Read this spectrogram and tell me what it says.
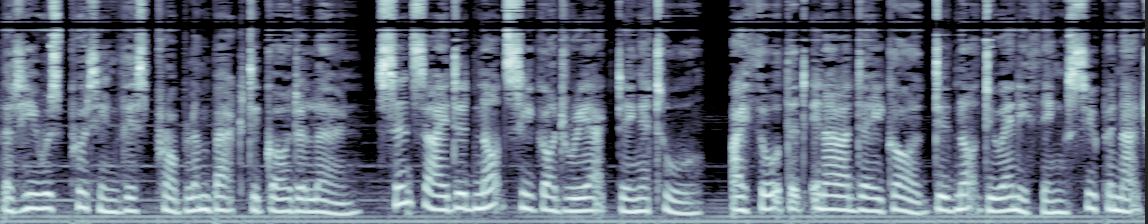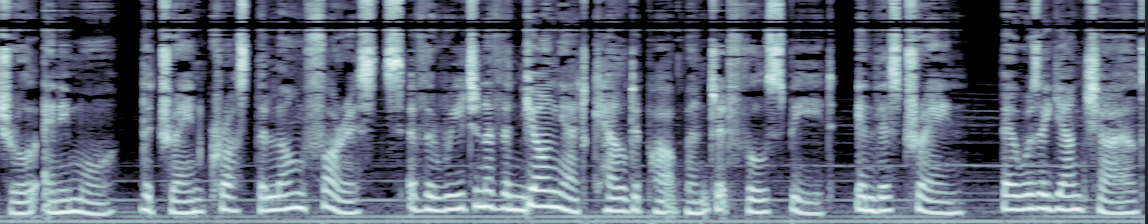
that he was putting this problem back to God alone. Since I did not see God reacting at all, I thought that in our day God did not do anything supernatural anymore. The train crossed the long forests of the region of the Nyong-et-Kéllé department at full speed. In this train, there was a young child,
